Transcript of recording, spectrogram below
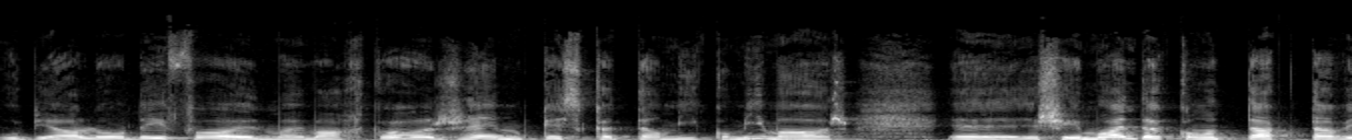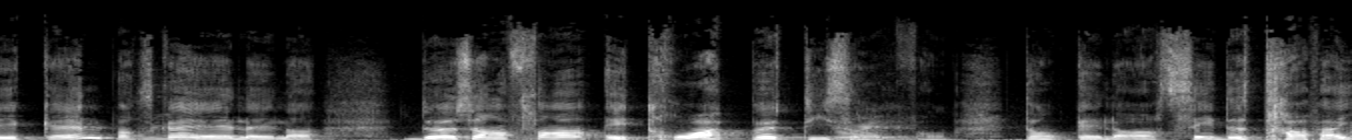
ou bien alors des fois, elle me marque Oh, j'aime, qu'est-ce que tu as mis comme image? J'ai moins de contact avec elle parce qu'elle, elle a deux enfants et trois petits-enfants. Donc elle a assez de travail.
